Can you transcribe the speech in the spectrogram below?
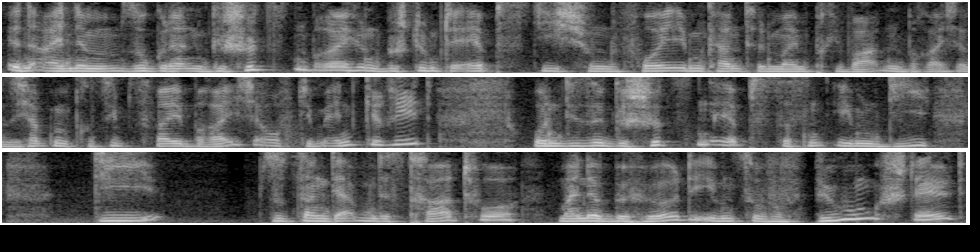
in einem sogenannten geschützten Bereich und bestimmte Apps, die ich schon vorher eben kannte, in meinem privaten Bereich. Also ich habe im Prinzip zwei Bereiche auf dem Endgerät und diese geschützten Apps, das sind eben die, die sozusagen der Administrator meiner Behörde eben zur Verfügung stellt,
